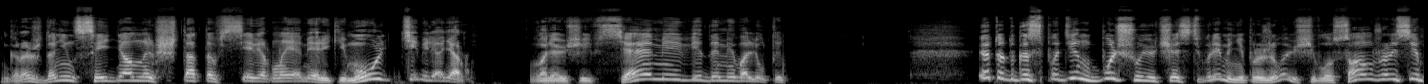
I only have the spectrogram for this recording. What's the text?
гражданин Соединенных Штатов Северной Америки, мультимиллионер, владеющий всеми видами валюты. Этот господин, большую часть времени проживающий в Лос-Анджелесе,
